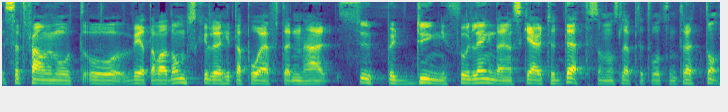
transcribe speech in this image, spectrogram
sett fram emot och veta vad de skulle hitta på efter den här superdyngfullängdaren Scared to Death som de släppte 2013.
